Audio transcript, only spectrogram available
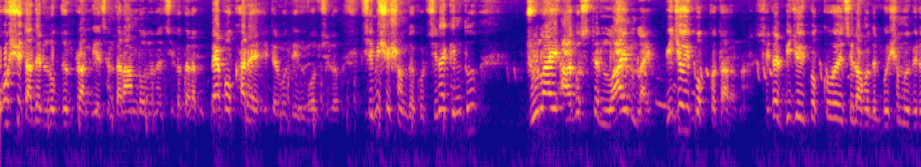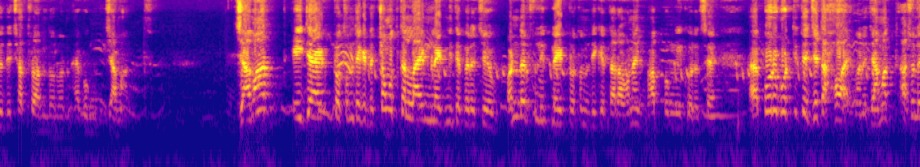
অবশ্যই তাদের লোকজন প্রাণ দিয়েছেন, তারা আন্দোলনে ছিল, তারা ব্যাপক হারে এটার মধ্যে ইনভলভ ছিল। সে বিষয়ে সন্দেহ করছি না, কিন্তু জুলাই আগস্টের লাইম লাইট বিজয়ী পক্ষ তারা না। সেটার বিজয়ী পক্ষ হয়েছিল আমাদের বৈষম্য বিরোধী ছাত্র আন্দোলন এবং জামাত। জামাত এইটা প্রথম থেকে একটা চমৎকার লাইম লাইট নিতে পেরেছে। ওয়ান্ডারফুলি প্লেড প্রথম দিকে তারা অনেক ভাবভঙ্গি করেছে। পরবর্তীতে যেটা হয় মানে জামাত আসলে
